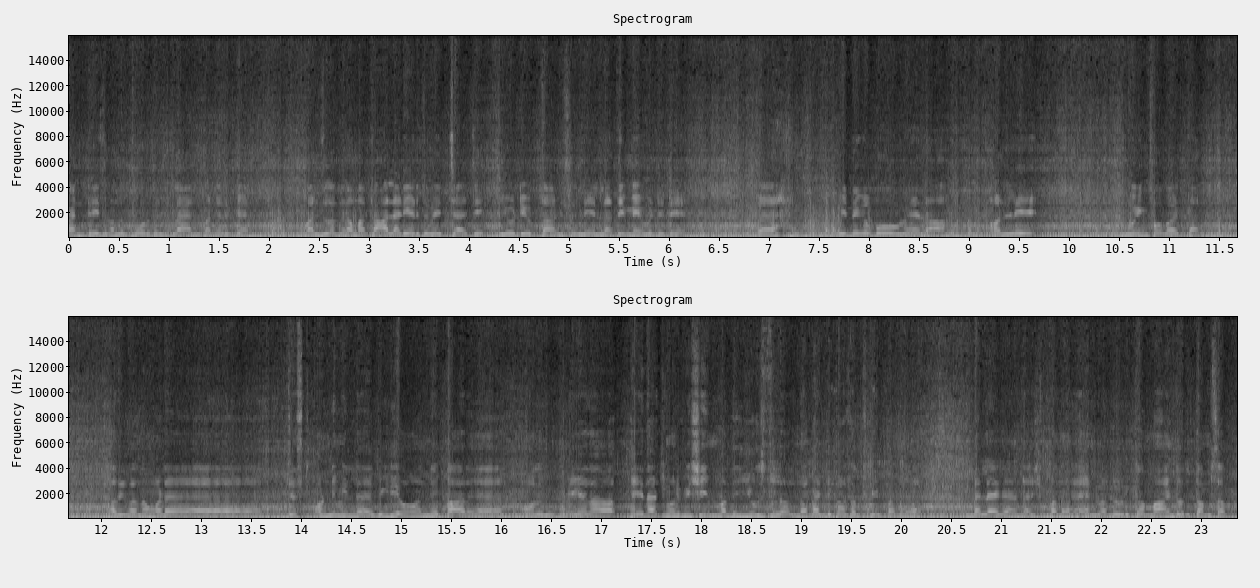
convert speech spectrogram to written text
கண்ட்ரிஸ் வந்து போகிறதுக்கு பிளான் பண்ணியிருக்கேன் வந்து வந்து நம்ம காலடி எடுத்து வச்சாச்சு. யூடியூப் தான் சொல்லி எல்லாத்தையுமே விட்டுட்டு. இப்போ இன்னுக்கு போகுமே தான் ஒன்லி மூவிங் forward தான். அதுக்கு வந்து உங்களோட ஜஸ்ட் ஒன்றும் இல்லை. வீடியோ வந்து பாருங்கள் உங்களுக்கு ஏதோ ஏதாச்சும் ஒரு விஷயம் வந்து யூஸ்ஃபுல்லாக இருந்தால் கண்டிப்பாக சப்ஸ்கிரைப் பண்ணுங்கள் பெல் ஐக்கான டச் பண்ணுங்கள் எனக்கு வந்து ஒரு கமாண்ட் ஒரு தம்ஸ் அப்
